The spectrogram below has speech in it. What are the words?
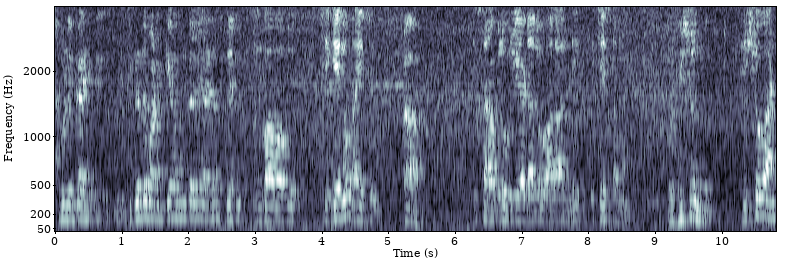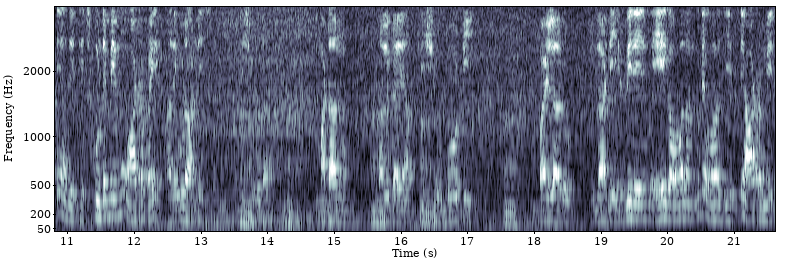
ఇప్పుడు ఇంకా చికెన్తో పాటు ఇంకేముంటుంది ఐటమ్ స్పెషల్ ఇంకో చికెను రైస్. ఇసరాకులు ఉల్లిగడ్డలు అలాంటివి ఇచ్చేస్తాము. ఇప్పుడు ఫిష్ ఉంది. ఫిష్ అంటే అది తెచ్చుకుంటే మేము వాటర్పై అది కూడా వండిస్తాము. ఫిష్ కూడా. మటను తలకాయ ఫిష్ బోటి. బాయిలరు ఇలాంటి ఎవి ఏ కావాలనుకుంటే అవి చెప్తే ఆర్డర్ మీద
